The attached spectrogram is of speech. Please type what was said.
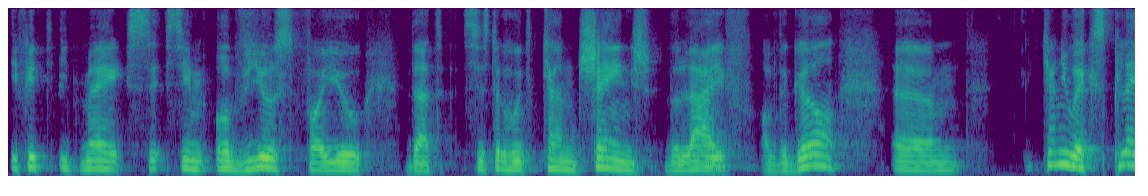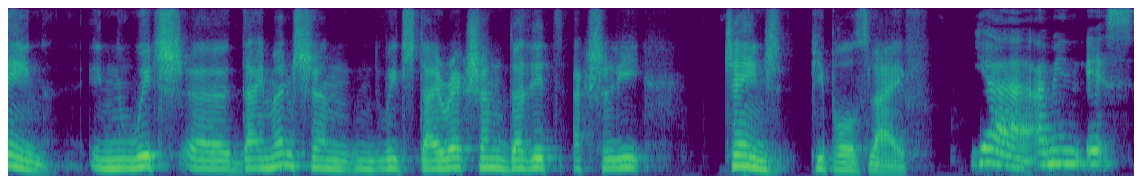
if it, it may seem obvious for you that sisterhood can change the life of the girl, um, can you explain in which uh, dimension, which direction does it actually change people's life? Yeah, I mean, it's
